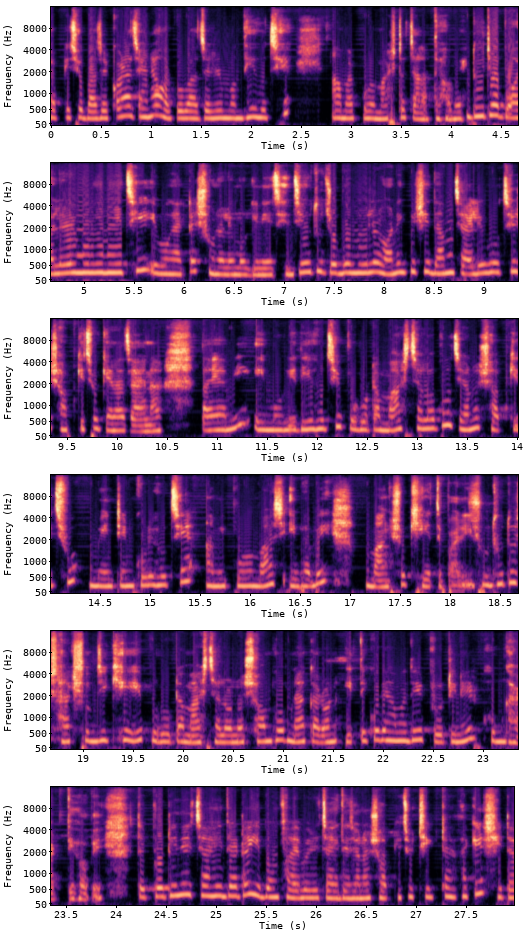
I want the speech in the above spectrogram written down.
সবকিছু বাজার করা যায় না, অল্প বাজারের মধ্যেই হচ্ছে আমার পুরো মাসটা চালাতে হবে। দুইটা ব্রয়লারের মুরগি নিয়েছি এবং একটা সোনালী মুরগি নিয়েছি। যেহেতু দ্রব্যমূল্যের অনেক বেশি দাম, চাইলেও হচ্ছে সবকিছু কেনা যায় না। তাই আমি এই মুরগি দিয়ে হচ্ছে পুরোটা মাস চালাবো যেন সবকিছু মেনটেন করে হচ্ছে আমি পুরো মাস এভাবে মাংস খেতে পারি। শুধু তো শাকসবজি খেয়ে পুরোটা মাস চালানো সম্ভব না, কারণ এতে করে আমাদের প্রোটিনের খুব ঘাটতি হবে। তো প্রোটিনের চাহিদাটা এবং ফাইবারের চাহিদা যেন সবকিছু ঠিকঠাক থাকে সেটা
